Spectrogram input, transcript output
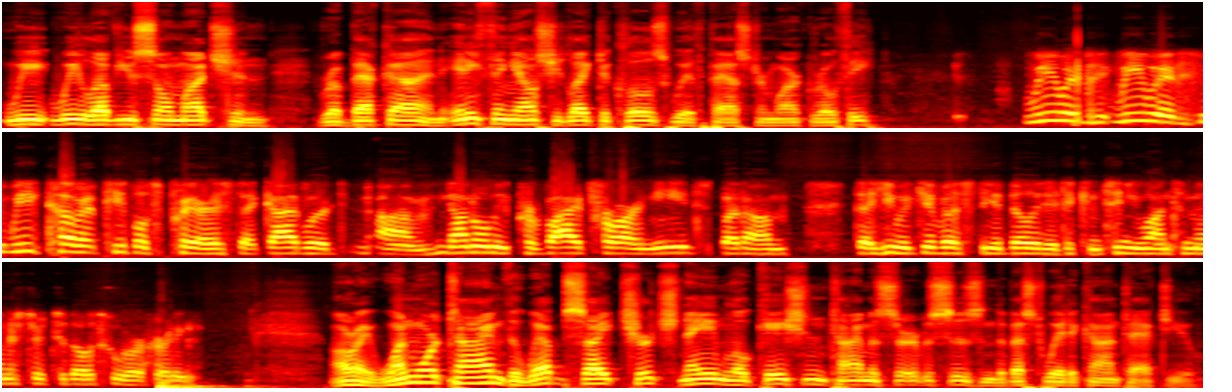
we, we love you so much, and Rebecca, and anything else you'd like to close with, Pastor Mark Grothe? We would we would we covet people's prayers that God would um, not only provide for our needs, but um, that He would give us the ability to continue on to minister to those who are hurting. All right, one more time the website, church name, location, time of services, and the best way to contact you.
